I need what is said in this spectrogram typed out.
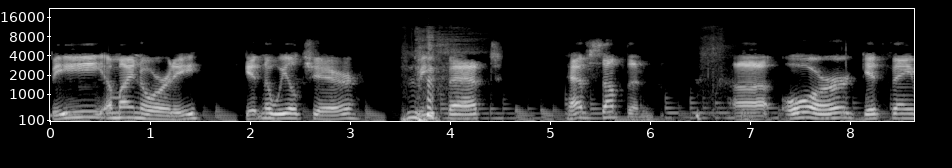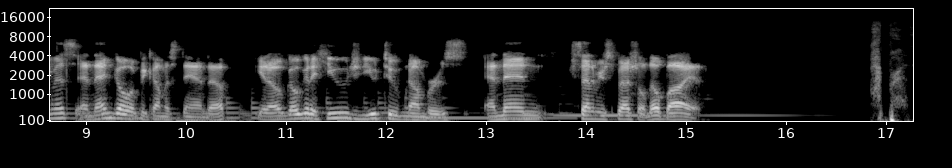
be a minority, get in a wheelchair, be fat, have something, uh, or get famous and then go and become a stand up. You know, go get a huge YouTube numbers and then send them your special. They'll buy it. Hot breath.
